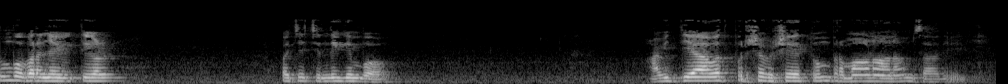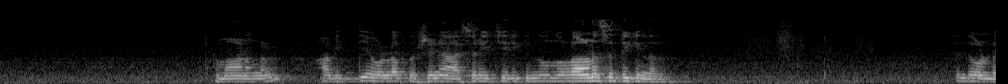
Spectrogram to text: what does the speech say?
മുമ്പ് പറഞ്ഞ യുക്തികൾ വച്ച് ചിന്തിക്കുമ്പോൾ അവിദ്യാവത് പുരുഷ വിഷയത്വം പ്രമാണാനാം സാധ്യത പ്രമാണങ്ങൾ അവിദ്യയുള്ള പുരുഷനെ ആശ്രയിച്ചിരിക്കുന്നു എന്നുള്ളതാണ് ശ്രദ്ധിക്കുന്നത്. എന്തുകൊണ്ട്?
